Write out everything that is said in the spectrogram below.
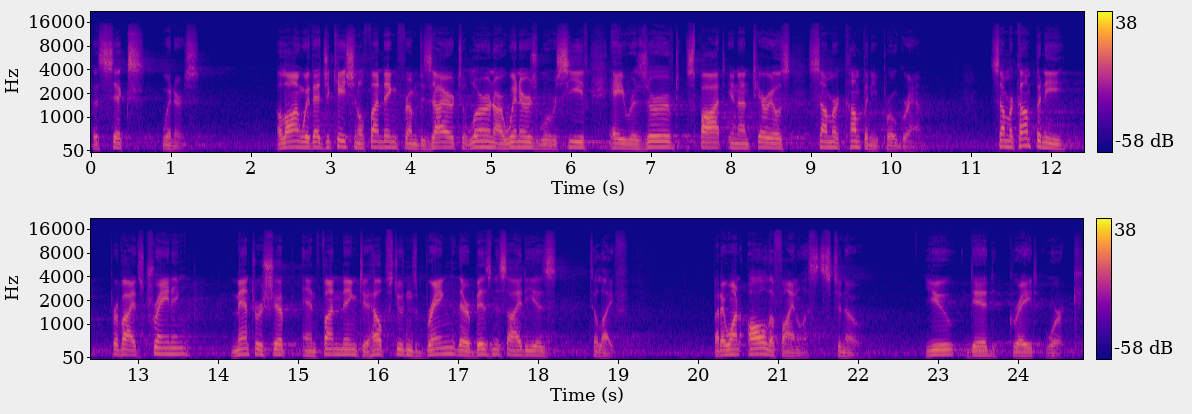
the six winners. Along with educational funding from Desire2Learn, our winners will receive a reserved spot in Ontario's Summer Company program. Summer Company provides training, mentorship, and funding to help students bring their business ideas to life. But I want all the finalists to know you did great work.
